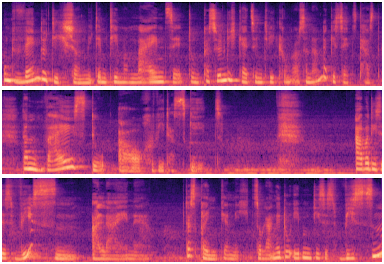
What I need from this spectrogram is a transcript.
Und wenn du dich schon mit dem Thema Mindset und Persönlichkeitsentwicklung auseinandergesetzt hast, dann weißt du auch, wie das geht. Aber dieses Wissen alleine, das bringt dir nicht, solange du eben dieses Wissen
